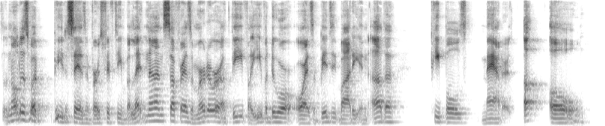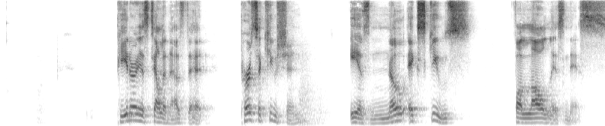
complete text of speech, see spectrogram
So notice what Peter says in verse 15, but let none suffer as a murderer, a thief, a evildoer, or as a busybody in other people's matters. Uh-oh. Peter is telling us that persecution is no excuse for lawlessness.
